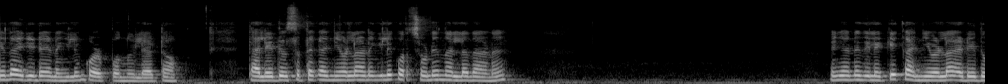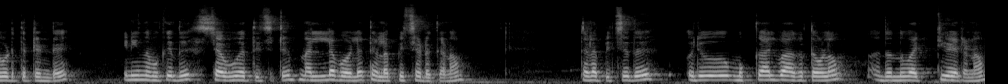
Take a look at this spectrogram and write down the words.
ഏത് അരിയുടെ ആണെങ്കിലും കുഴപ്പമൊന്നുമില്ല കേട്ടോ. തലേ ദിവസത്തെ കഞ്ഞിവെള്ളമാണെങ്കിൽ കുറച്ചുകൂടി നല്ലതാണ്. ഞാനിതിലേക്ക് കഞ്ഞിവെള്ളം ആഡ് ചെയ്ത് കൊടുത്തിട്ടുണ്ട്. ഇനി നമുക്കിത് സ്റ്റവ് കത്തിച്ചിട്ട് നല്ലപോലെ തിളപ്പിച്ചെടുക്കണം. തിളപ്പിച്ചത് ഒരു മുക്കാൽ ഭാഗത്തോളം അതൊന്ന് വറ്റി വരണം.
